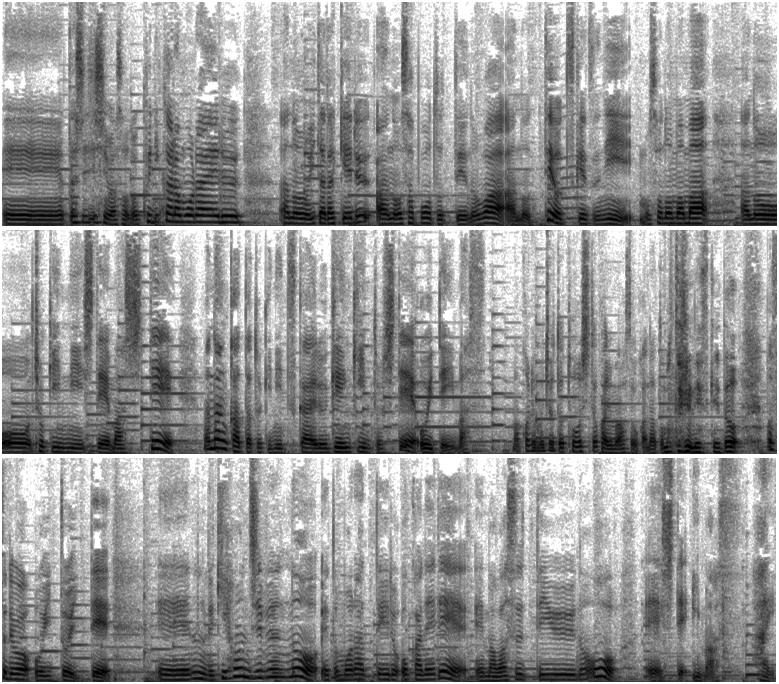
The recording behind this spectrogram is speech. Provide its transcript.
えー、私自身はその国からもらえるあのいただけるあのサポートっていうのはあの手をつけずにもうそのままあの貯金にしてまして何、まあ、かあった時に使える現金として置いています。まあ、これもちょっと投資とかに回そうかなと思ってるんですけど、まあ、それは置いといて、えー、なので基本自分の、えーと、もらっているお金で、えー、回すっていうのを、えー、しています。はい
